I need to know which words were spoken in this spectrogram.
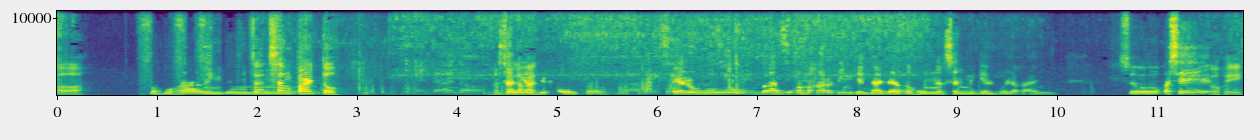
Oo. Mabuhangin yung... Sa, saan part to? Ano? Sa San Ildefonso. Pero bago ka makarating dyan, dadaan ka muna ng San Miguel, Bulacan. So, kasi, Okay.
